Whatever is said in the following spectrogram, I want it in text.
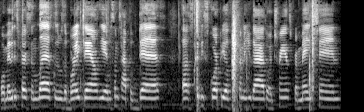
Or maybe this person left because it was a breakdown. Yeah, it was some type of death. Uh, could be Scorpio for some of you guys. Or transformation.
